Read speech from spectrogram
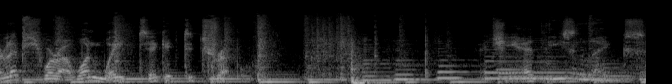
Her lips were a one-way ticket to trouble. And she had these legs.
